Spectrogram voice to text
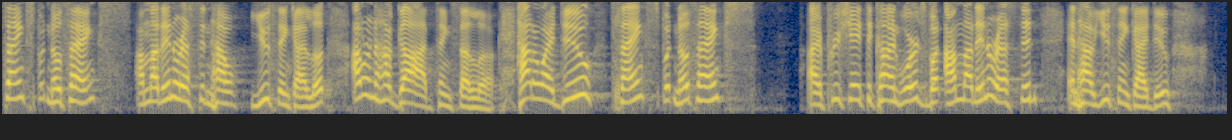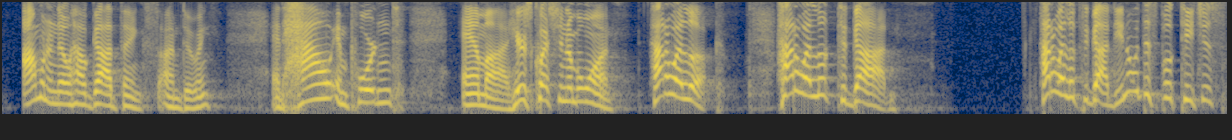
Thanks, but no thanks. I'm not interested in how you think I look. I want to know how God thinks I look. How do I do? Thanks, but no thanks. I appreciate the kind words, but I'm not interested in how you think I do. I want to know how God thinks I'm doing. And how important am I? Here's question number one How do I look? How do I look to God? How do I look to God? Do you know what this book teaches?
